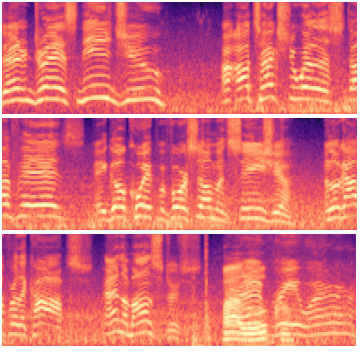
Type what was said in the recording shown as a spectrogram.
San Andreas needs you. I- will text you where the stuff is. Hey, go quick before someone sees you. And look out for the cops and the monsters. They're Maluco. everywhere.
